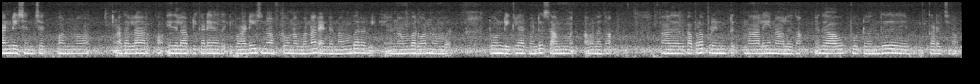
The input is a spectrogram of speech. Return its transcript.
கண்டிஷன் செக் பண்ணணும். அதெல்லாம் இருக்கும். இதில் அப்படி கிடையாது. இப்போ அடிஷன் ஆஃப் டூ நம்பர்னால் ரெண்டு நம்பர் நம்பர் ஒன் நம்பர் டூன்னு டிக்ளேர் பண்ணிட்டு சம்மு அவ்வளோதான் அது அதுக்கப்புறம் பிரிண்ட்டு நாலே நாலு தான் இது அவுட்புட் வந்து கிடச்சிடும்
